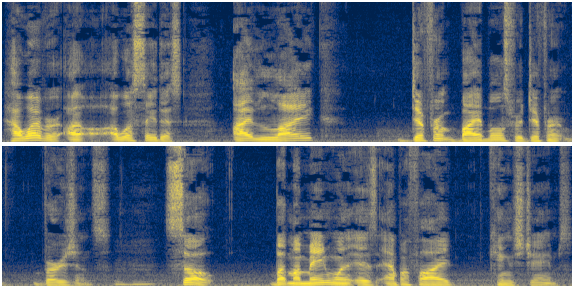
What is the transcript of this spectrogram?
However, I I will say this: I like different Bibles for different versions. Mm-hmm. So, but my main one is Amplified King James.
